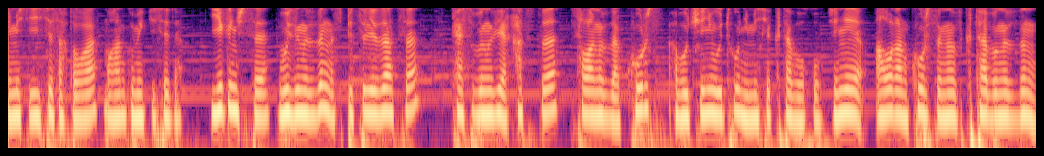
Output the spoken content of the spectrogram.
немесе есте сақтауға маған көмектеседі. Екіншісі өзіңіздің специализация кәсібіңізге қатысты салаңызда курс обучение өту немесе кітап оқу. Және алған курсыңыз кітабыңыздың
